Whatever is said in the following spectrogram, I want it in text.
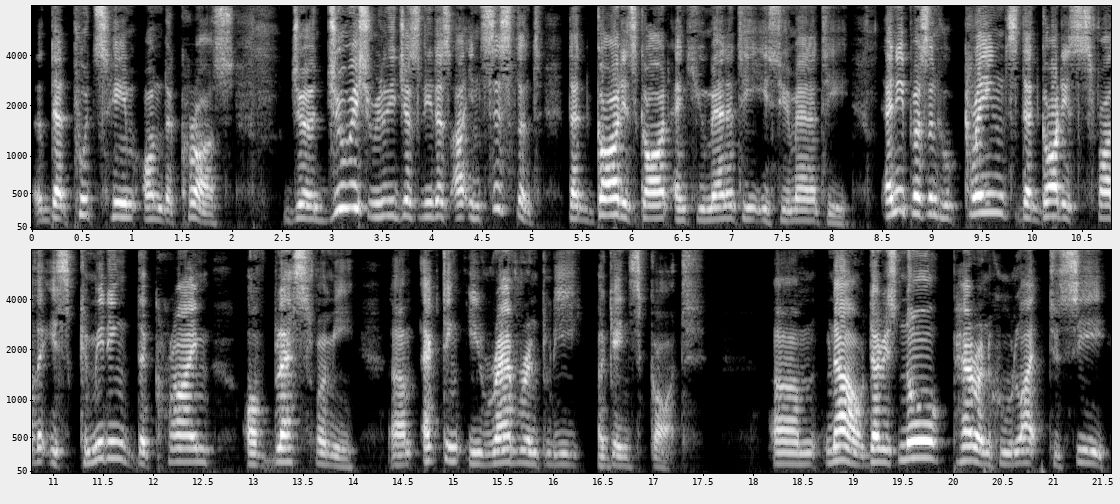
that puts him on the cross. The Jewish religious leaders are insistent that God is God and humanity is humanity. Any person who claims that God is father is committing the crime of blasphemy, um, acting irreverently against God. Um, now, there is no parent who like to see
